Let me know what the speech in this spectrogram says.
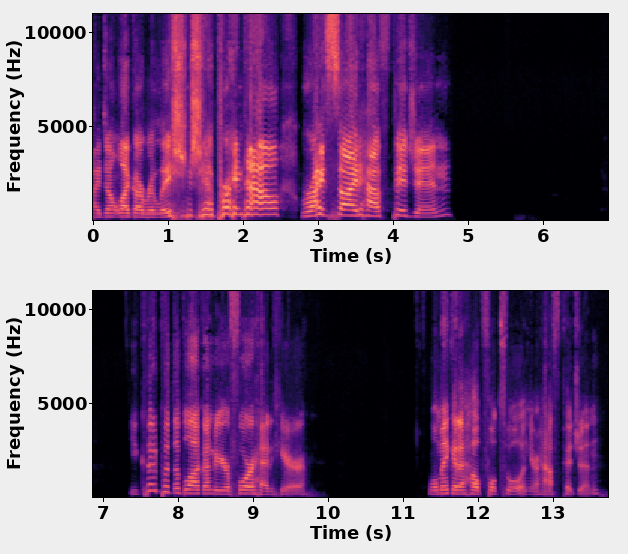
I don't like our relationship right now. Right side half pigeon. You could put the block under your forehead here. We'll make it a helpful tool in your half pigeon.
